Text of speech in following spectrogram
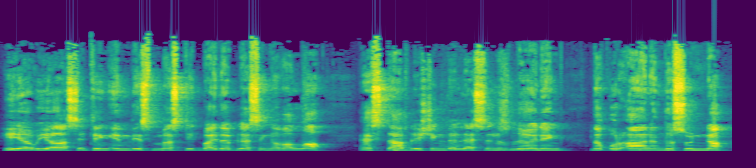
Here we are sitting in this masjid by the blessing of Allah, establishing the lessons, learning the Quran and the Sunnah,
